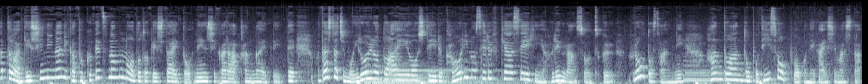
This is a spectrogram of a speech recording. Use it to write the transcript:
あとは夏至に何か特別なものをお届けしたいと年始から考えていて私たちもいろいろと愛用している香りのセルフケア製品やフレグランスを作るフロートさんにハンドボディーソープをお願いしました。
